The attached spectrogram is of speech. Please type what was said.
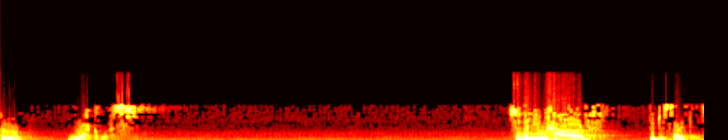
her, reckless. So then you have the disciples.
